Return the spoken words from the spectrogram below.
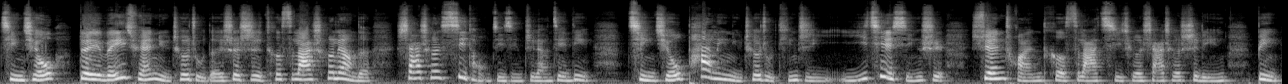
请求对维权女车主的涉事特斯拉车辆的刹车系统进行质量鉴定；请求判令女车主停止以一切形式宣传特斯拉汽车刹车失灵，并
